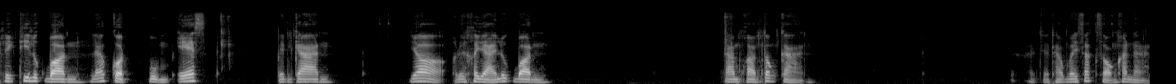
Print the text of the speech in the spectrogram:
คลิกที่ลูกบอลแล้วกดปุ่ม S เป็นการย่อหรือขยายลูกบอล ตามความต้องการ จะทำไว้สัก 2 ขนาด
